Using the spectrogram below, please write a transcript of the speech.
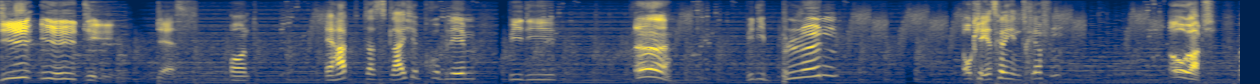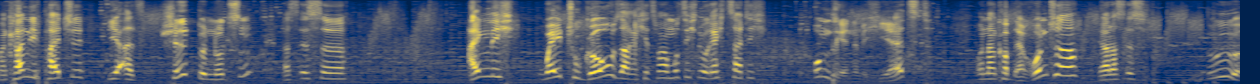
D.E.D. Death. Und er hat das gleiche Problem wie die äh, wie die blöden... Okay, jetzt kann ich ihn treffen. Oh Gott. Man kann die Peitsche hier als Schild benutzen. Das ist, äh, eigentlich way to go, sage ich jetzt mal. Muss ich nur rechtzeitig umdrehen, nämlich jetzt. Und dann kommt er runter. Ja, das ist uh,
